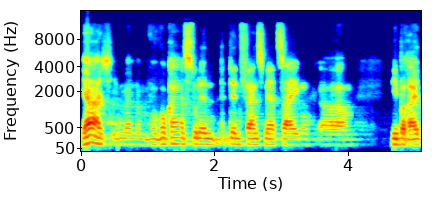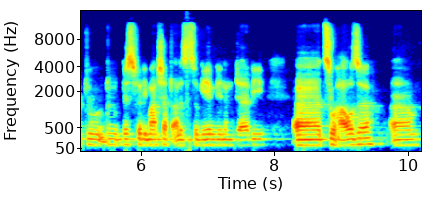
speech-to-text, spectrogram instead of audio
Ja, ich meine, wo, kannst du den, den Fans mehr zeigen, ähm, wie bereit du, du bist für die Mannschaft alles zu geben, wie in einem Derby äh, zu Hause. Ähm,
